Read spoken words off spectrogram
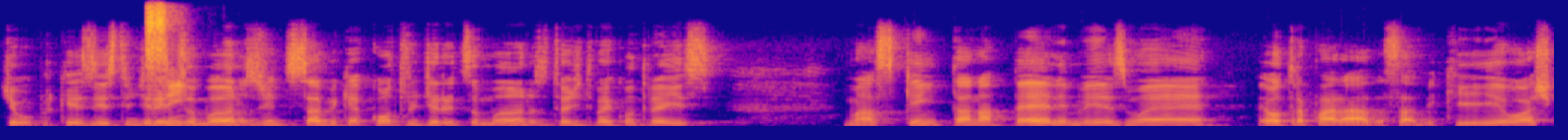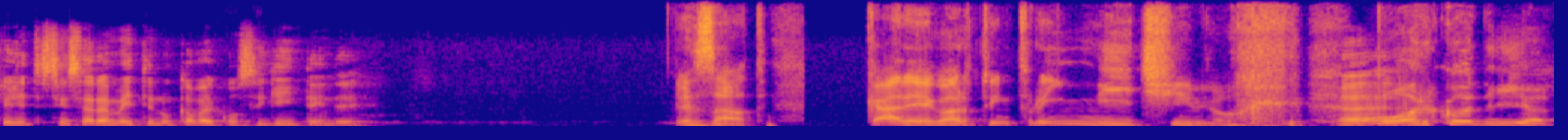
Tipo, porque existem direitos Sim. humanos, a gente sabe que é contra os direitos humanos, então a gente vai contra isso. Mas quem tá na pele mesmo é, é outra parada, sabe? Que eu acho que a gente, sinceramente, nunca vai conseguir entender. Exato. Cara, e agora tu entrou em Nietzsche, meu. É, Porcaria.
